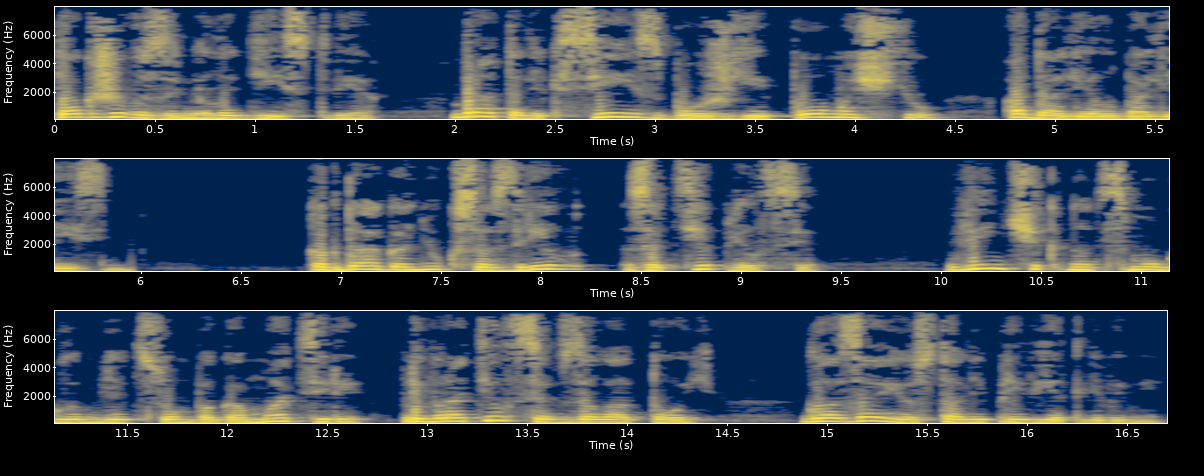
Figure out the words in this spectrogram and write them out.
также возымела действие. Брат Алексей с Божьей помощью одолел болезнь. Когда огонек созрел, затеплился, венчик над смуглым лицом Богоматери превратился в золотой, глаза ее стали приветливыми,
